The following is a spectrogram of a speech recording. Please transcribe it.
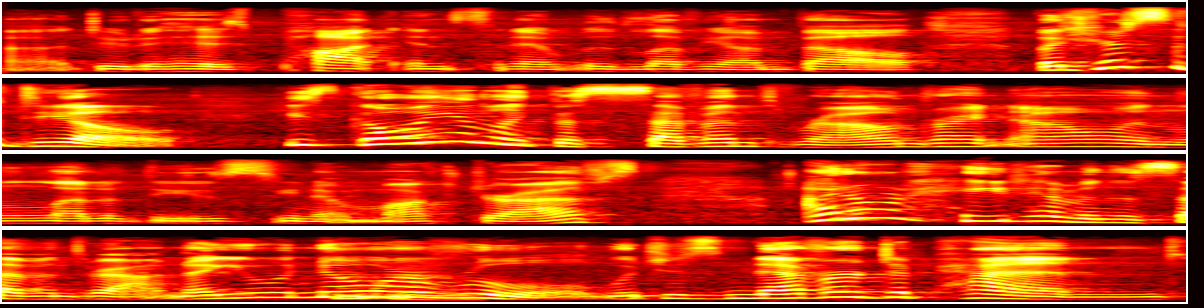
uh, due to his pot incident with Le'Veon Bell. But here's the deal: he's going in like the seventh round right now in a lot of these, you know, mock drafts. I don't hate him in the seventh round. Now you know our rule, which is never depend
